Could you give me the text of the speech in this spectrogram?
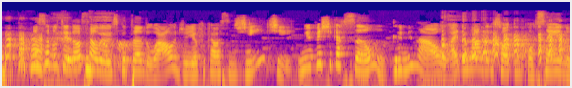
Você não tem noção, eu escutando o áudio e eu ficava assim, gente, uma investigação criminal. Aí do nada ele solta um cosseno.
